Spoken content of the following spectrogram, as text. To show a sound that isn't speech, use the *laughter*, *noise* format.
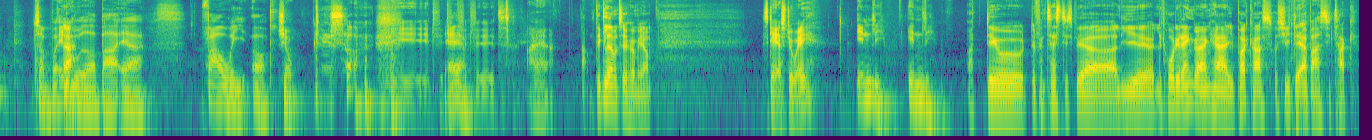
som på alle Ja. ja. måder bare er farverig og sjov. *laughs* så Fedt, fedt, Ja, ja. fedt, fedt. Ej, ja. Nå, det glæder jeg mig til at høre mere om. Skal jeg støve af? endelig, endelig. Og det er jo det er fantastisk ved at lige øh, lidt hurtig rengøring her i podcast regi, det er bare at sige tak.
